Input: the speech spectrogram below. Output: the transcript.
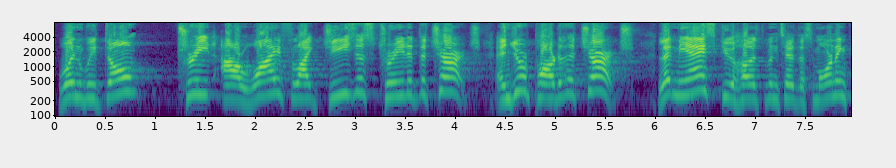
when we don't treat our wife like Jesus treated the church, and you're part of the church. Let me ask you, husbands, here this morning,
